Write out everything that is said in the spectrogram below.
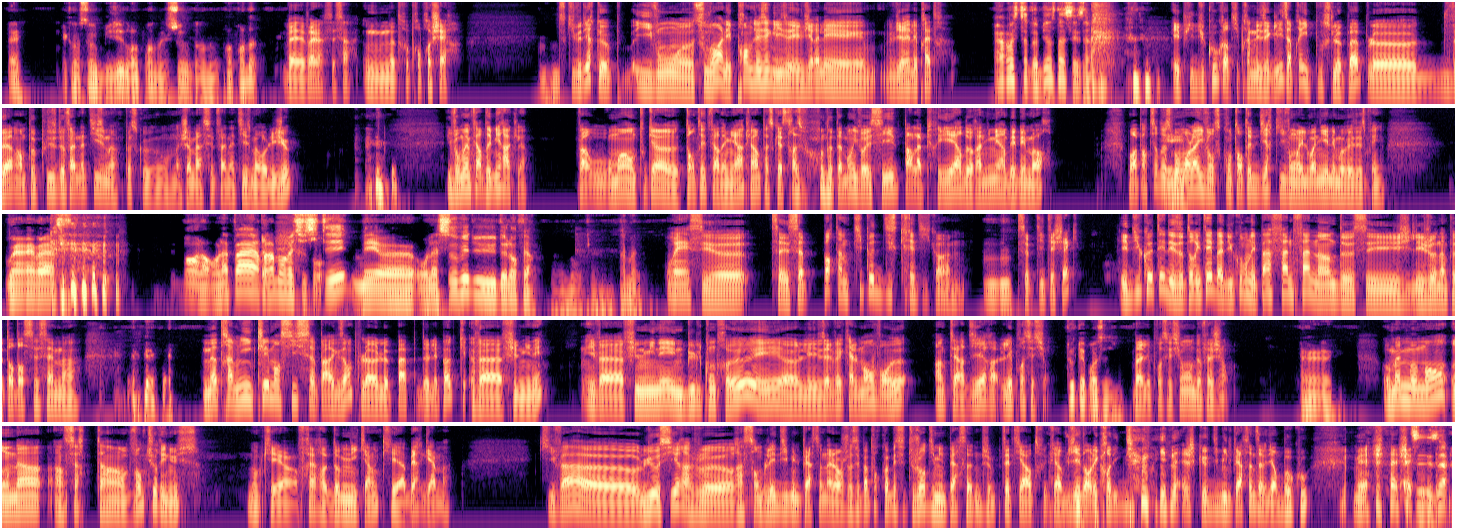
Et qu'on soit obligé de reprendre les choses dans nos propres mains. Ben voilà, c'est ça, ou notre propre chair. Mhm. Ce qui veut dire que ils vont euh, souvent aller prendre les églises et virer les virer les prêtres. Ah ouais, ça doit bien se passer, ça. Et puis du coup, quand ils prennent les églises, après ils poussent le peuple euh, vers un peu plus de fanatisme parce que on n'a jamais assez de fanatisme religieux. ils vont même faire des miracles. Enfin, ou au moins en tout cas euh, tenter de faire des miracles, hein, parce qu'à Strasbourg notamment, ils vont essayer par la prière de ranimer un bébé mort. Bon, à partir de ce Et- moment-là, ils vont se contenter de dire qu'ils vont éloigner les mauvais esprits. Ouais, voilà. bon, alors, on l'a pas vraiment ressuscité, mais euh, on l'a sauvé du de l'enfer. Donc, euh, pas mal. Ouais, c'est euh, ça, ça porte un petit peu de discrédit quand même. Mhm. ce petit échec. Et du côté des autorités, bah du coup, on n'est pas fan fan hein, de ces gilets jaunes un peu tendance SM. Notre ami Clément VI, par exemple, le pape de l'époque, va fulminer. Il va fulminer une bulle contre eux et euh, les évêques allemands vont eux interdire les processions. Toutes les processus. Bah, les processions de flagellants. Euh, Au même moment, on a un certain Venturinus, donc qui est un frère dominicain qui est à Bergame, qui va euh, lui aussi ra- rassembler 10 000 personnes. Alors je sais pas pourquoi, mais c'est toujours 10 000 personnes. Je- Peut-être qu'il y a un truc, un biais dans les chroniques du Moyen Âge que 10 000 personnes, ça veut dire beaucoup. Mais à chaque c'est ça.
